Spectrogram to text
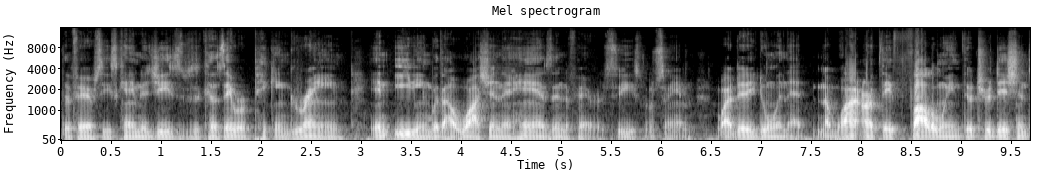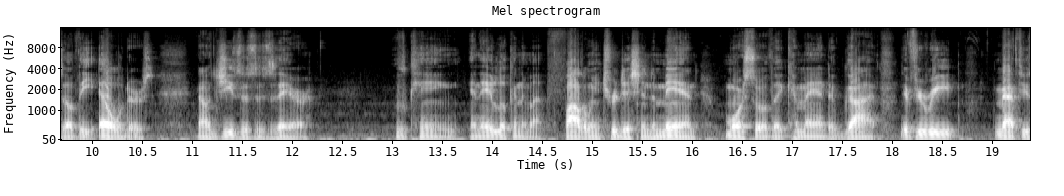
the Pharisees came to Jesus because they were picking grain and eating without washing their hands, and the Pharisees were saying, "Why are they doing that? Now, why aren't they following the traditions of the elders?" Now Jesus is there, who's king, and they looking at following tradition to men more so the command of God. If you read Matthew,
